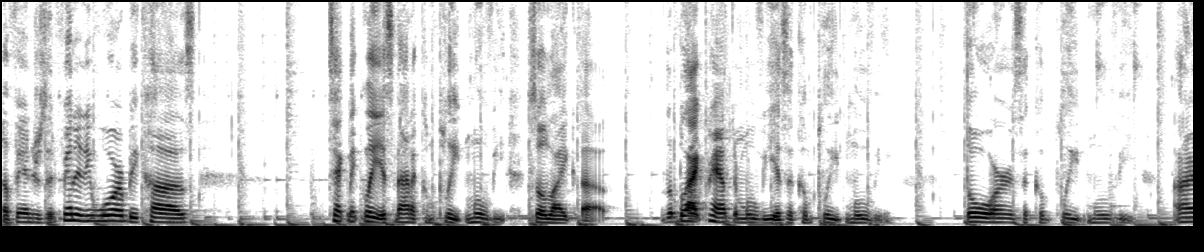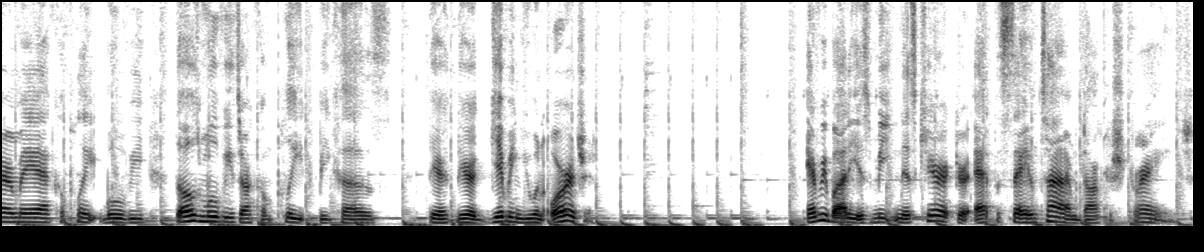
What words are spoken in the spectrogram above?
Avengers Infinity War because technically it's not a complete movie. So like uh, the Black Panther movie is a complete movie. Thor is a complete movie. Iron Man complete movie. Those movies are complete because they're they're giving you an origin. Everybody is meeting this character at the same time, Doctor Strange.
